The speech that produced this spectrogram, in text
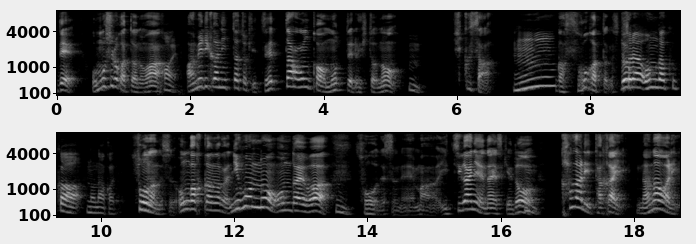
で面白かったのは、はい。アメリカに行った時絶対音感を持ってる人のうん。低さ。がすごかったんです。それは音楽家の中で？そうなんですよ。音楽家の中で日本の音大はうん。そうですね。まあ一概にはないですけど、うん。かなり高い。7割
